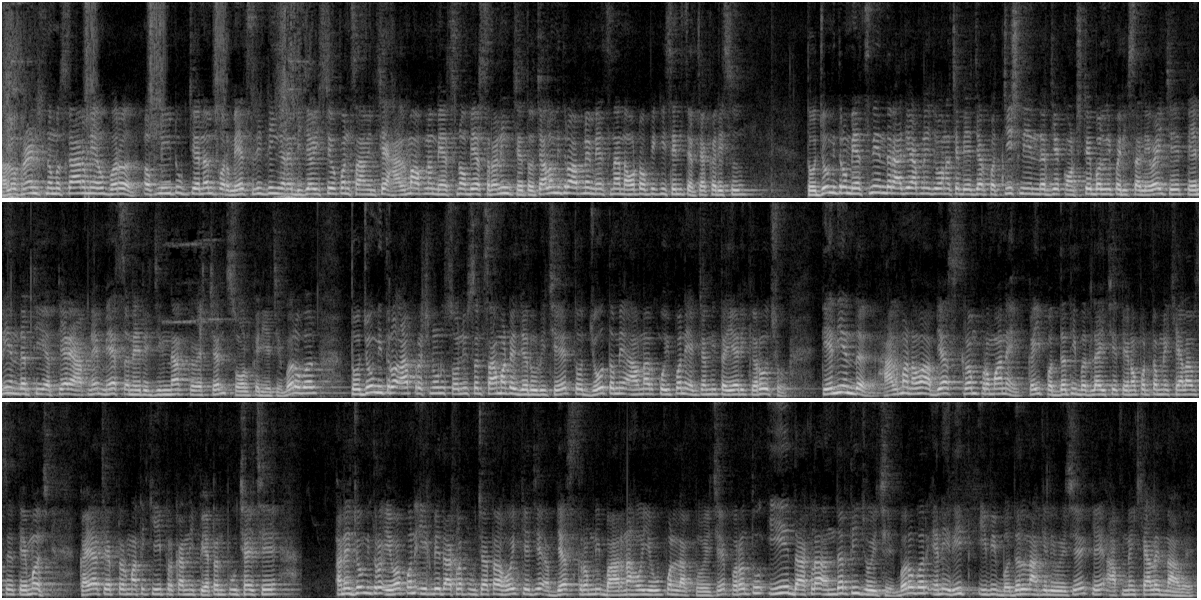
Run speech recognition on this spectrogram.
Hello friends નમસ્કાર. મેં હું ભરત. આપની યુટ્યુબ ચેનલ પર મેથ્સ રીડિંગ અને બીજા વિષયો પણ સામેલ છે. હાલમાં આપણા મેથ્સનો અભ્યાસ રનિંગ છે. તો ચાલો મિત્રો, આપણે મેથ્સના નવો ટોપિક વિશેની ચર્ચા કરીશું. તો જો મિત્રો, મેથ્સની અંદર આજે આપણે જોવાના છે બે હજાર પચીસની અંદર જે કોન્સ્ટેબલની પરીક્ષા લેવાય છે, તેની અંદરથી અત્યારે આપણે મેથ્સ અને રીડિંગના ક્વેશ્ચન સોલ્વ કરીએ છીએ. બરાબર? તો જો મિત્રો, આ પ્રશ્નોનું સોલ્યુશન શા માટે જરૂરી છે? તો જો તમે આવનાર કોઈપણ એક્ઝામની તૈયારી કરો છો તેની અંદર હાલમાં નવા અભ્યાસક્રમ પ્રમાણે કઈ પદ્ધતિ બદલાઈ છે તેનો પણ તમને ખ્યાલ આવશે. તેમજ કયા ચેપ્ટરમાંથી કઈ પ્રકારની પેટર્ન પૂછાય છે. અને જો મિત્રો એવા પણ એક બે દાખલા પૂછાતા હોય કે જે અભ્યાસક્રમની બહારના હોય એવું પણ લાગતું હોય છે. પરંતુ એ દાખલા અંદરથી જ હોય છે. બરાબર? એની રીત એવી બદલ નાખેલી હોય છે કે આપને ખ્યાલ જ ના આવે.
